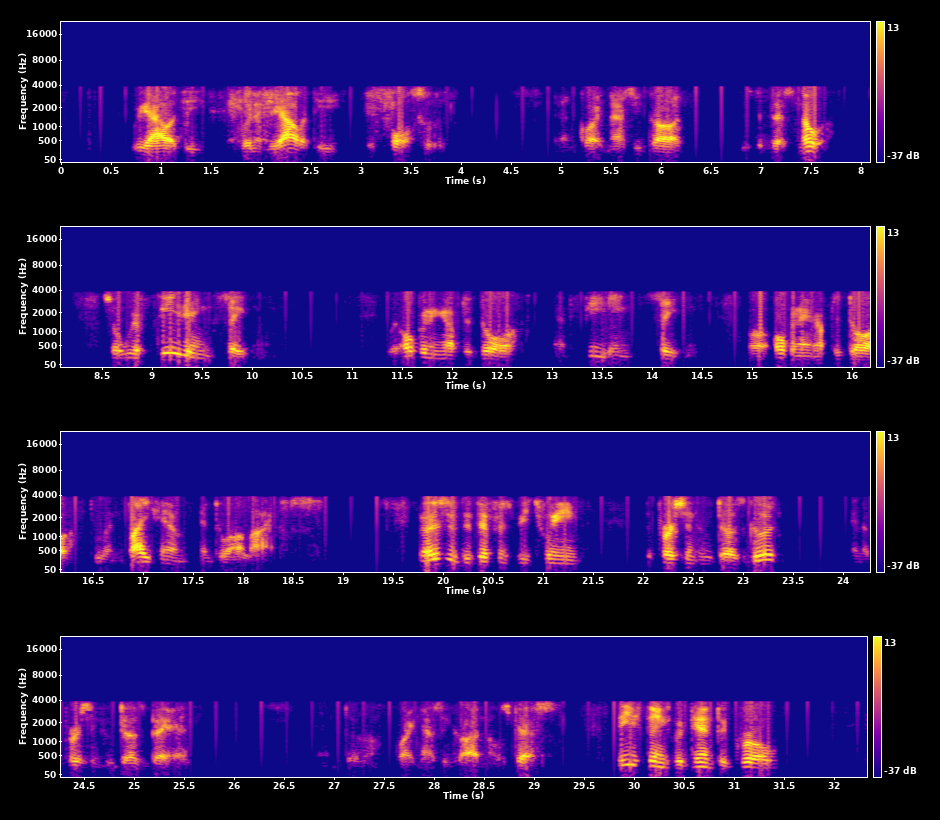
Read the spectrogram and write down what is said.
reality, when in reality is falsehood. And quite naturally, God is the best knower. So we're feeding Satan. Opening up the door and feeding Satan, or opening up the door to invite him into our lives. Now, this is the difference between the person who does good and the person who does bad. And uh, quite naturally, God knows best. These things begin to grow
